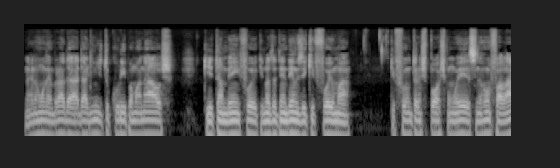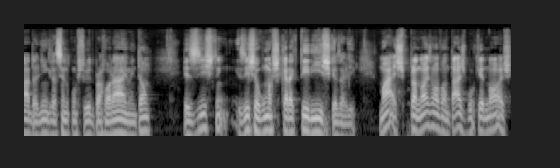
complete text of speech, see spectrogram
Né? Vamos lembrar da, da linha de Tucuri para Manaus, que também foi que nós atendemos e que foi uma que foi um transporte como esse. Nós vamos falar da linha que está sendo construída para Roraima. Então, existem, existem algumas características ali. Mas, para nós é uma vantagem, porque nós,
